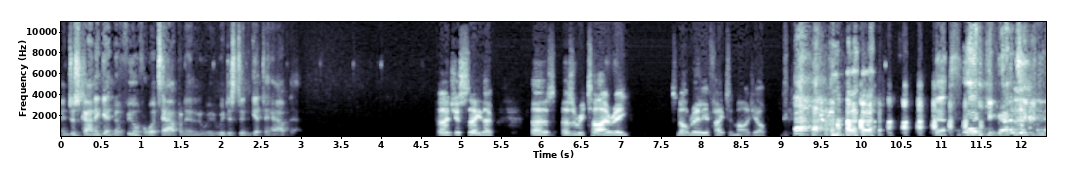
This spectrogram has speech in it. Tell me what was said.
and just kind of getting a feel for what's happening. And we, we just didn't get to have that. Can I just say though, as, as a retiree, it's not really affected my job. That's right. Congrats again.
